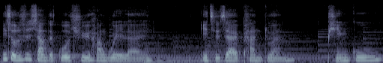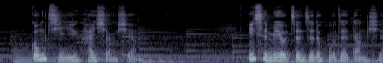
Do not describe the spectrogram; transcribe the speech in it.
你总是想着过去和未来，一直在判断、评估、攻击和想象，因此没有真正的活在当下。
